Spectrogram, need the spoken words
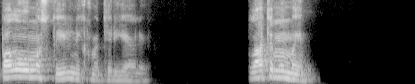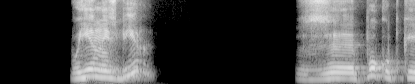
паливомастильних матеріалів. Платимо ми. Воєнний збір з покупки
